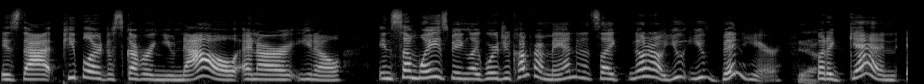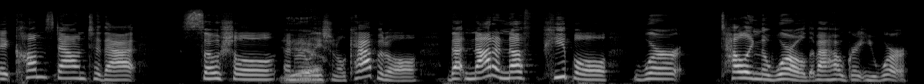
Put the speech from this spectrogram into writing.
is that people are discovering you now and are you know in some ways being like where'd you come from man and it's like no no no you you've been here yeah. but again it comes down to that social and yeah. relational capital that not enough people were telling the world about how great you were.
